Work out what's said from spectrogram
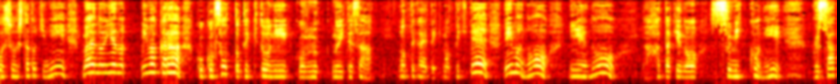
越しをした時に、前の家の庭からこうごそっと適当にこう抜いてさ、持って帰って、持ってきて、で今の家の畑の隅っこにぐさっ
